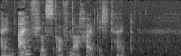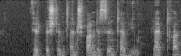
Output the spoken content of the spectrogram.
einen Einfluss auf Nachhaltigkeit? Wird bestimmt ein spannendes Interview. Bleibt dran.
